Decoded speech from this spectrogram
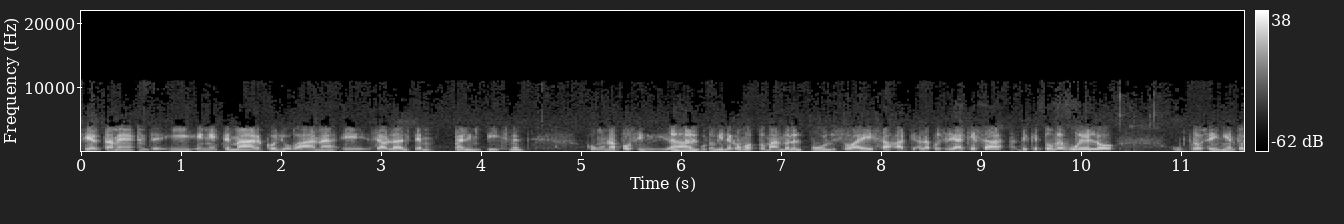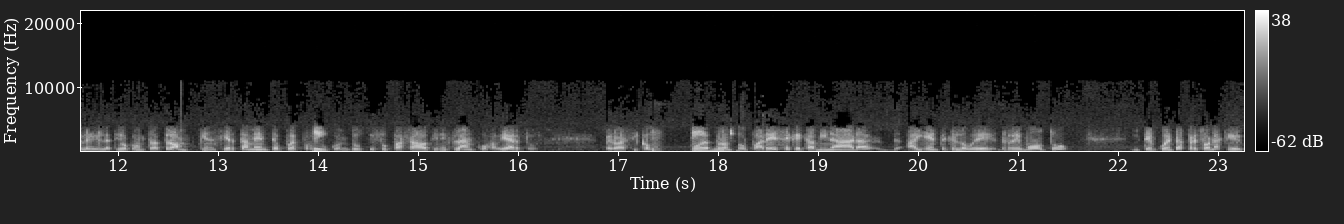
Ciertamente, y en este marco, Giovanna, eh, se habla del tema del impeachment como una posibilidad, uno viene como tomándole el pulso a esa, a, la posibilidad de que, esa, de que tome vuelo un procedimiento legislativo contra Trump, quien ciertamente, pues por su conducta y su pasado, tiene flancos abiertos, pero así como, de pronto parece que caminara, hay gente que lo ve remoto y te encuentras personas que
